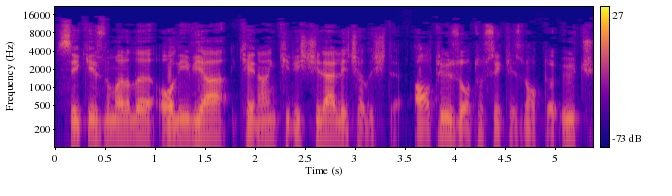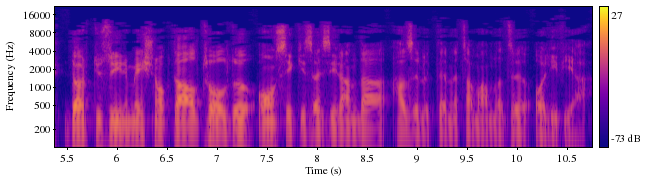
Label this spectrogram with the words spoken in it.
Sekiz numaralı Olivia Kenan Kirişçilerle çalıştı. 638.3, 425.6 oldu. 18 Haziran'da hazırlıklarını tamamladı Olivia.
